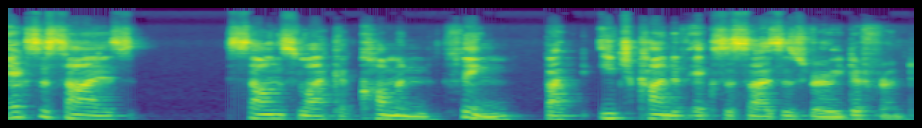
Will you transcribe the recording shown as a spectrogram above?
exercise sounds like a common thing, but each kind of exercise is very different.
